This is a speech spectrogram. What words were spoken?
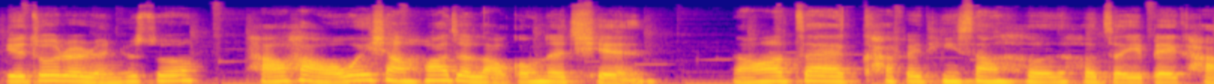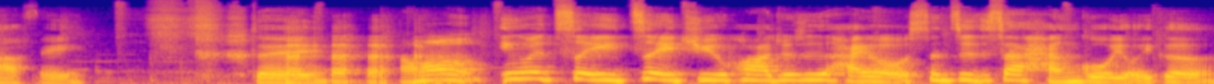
别桌的人就说：“好好，我也想花着老公的钱，然后在咖啡厅上喝喝这一杯咖啡。”对，然后因为这一这一句话，就是还有甚至在韩国有一个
